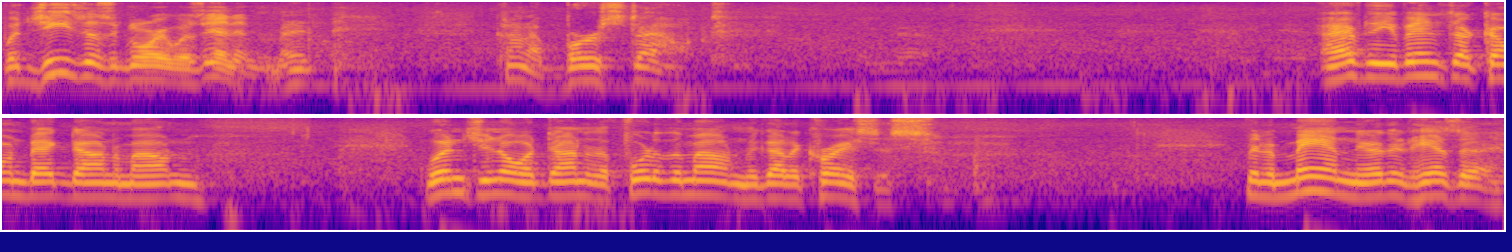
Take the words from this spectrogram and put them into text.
But Jesus' glory was in him, and it kind of burst out. After the events, they're coming back down the mountain. Wouldn't you know it, down to the foot of the mountain, they got a crisis. Been a man there that has a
